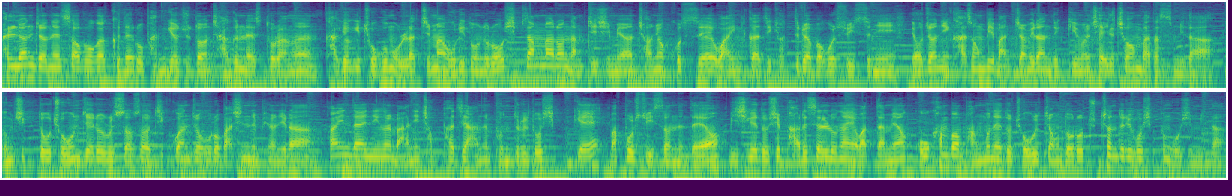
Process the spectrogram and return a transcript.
8년 전에 서버가 그대로 반겨주던 작은 레스토랑은 가격이 조금 올랐지만 우리 돈으로 13만원 남짓이면 저녁 코스에 와인까지 곁들여 먹을 수 있으니 여전히 가성비 만점이란 느낌을 제일 처음 받았습니다. 음식도 좋은 재료를 써서 직관적으로 맛있는 편이라 파인다이닝을 많이 접하지 않은 분들도 쉽게 맛볼 수 있었는데요. 미식의 도시 바르셀로나에 왔다면 꼭 한번 방문해도 좋을 정도로 추천드리고 싶은 곳입니다.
